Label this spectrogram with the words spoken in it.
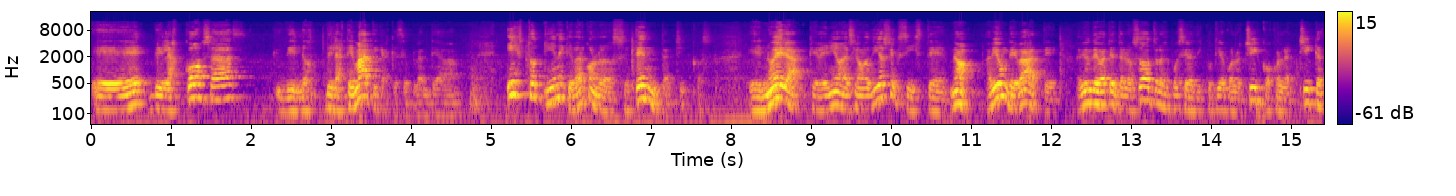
eh, de las cosas, de, los- las temáticas que se planteaban. Esto tiene que ver con los 70, chicos. Eh, no era que veníamos y decíamos, Dios existe. No, había un debate. Había un debate entre nosotros, después se discutía con los chicos, con las chicas.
